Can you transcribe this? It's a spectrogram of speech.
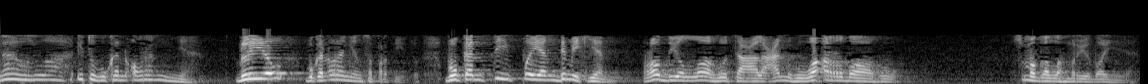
La Allah, itu bukan orangnya. Beliau bukan orang yang seperti itu. Bukan tipe yang demikian. Radhiyallahu taala anhu wa ardahu. Semoga Allah meridainya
